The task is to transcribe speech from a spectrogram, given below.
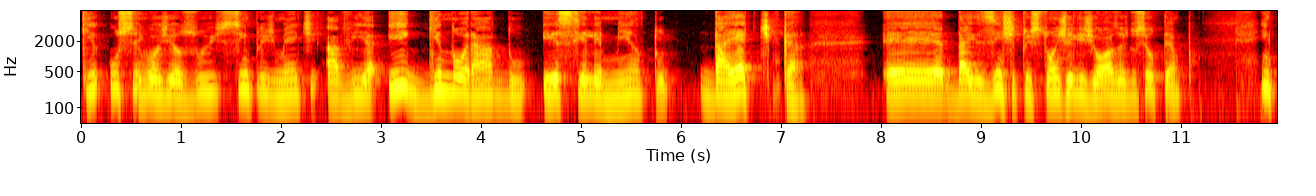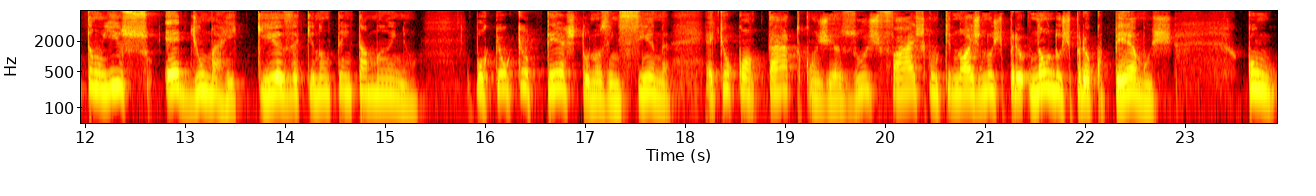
que o Senhor Jesus simplesmente havia ignorado esse elemento da ética é, das instituições religiosas do seu tempo. Então, isso é de uma riqueza que não tem tamanho. Porque o que o texto nos ensina é que o contato com Jesus faz com que nós nos, não nos preocupemos com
